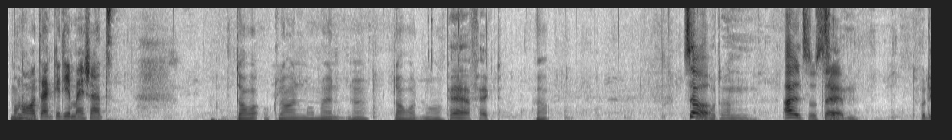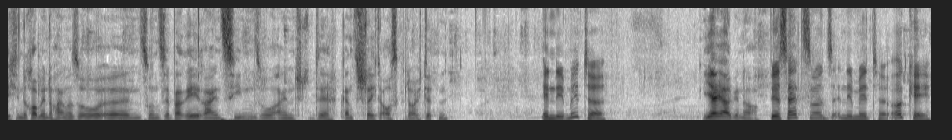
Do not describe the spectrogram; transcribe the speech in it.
Mach Oh, ich. danke dir, mein Schatz. Dauert einen kleinen Moment, ne? Dauert nur. perfekt. So, dann also Sam. würde ich den Robin noch einmal so äh, in so ein Separé reinziehen, so einen der ganz schlecht ausgeleuchteten. In die Mitte. Ja, ja, genau. Wir setzen uns in die Mitte. Okay.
